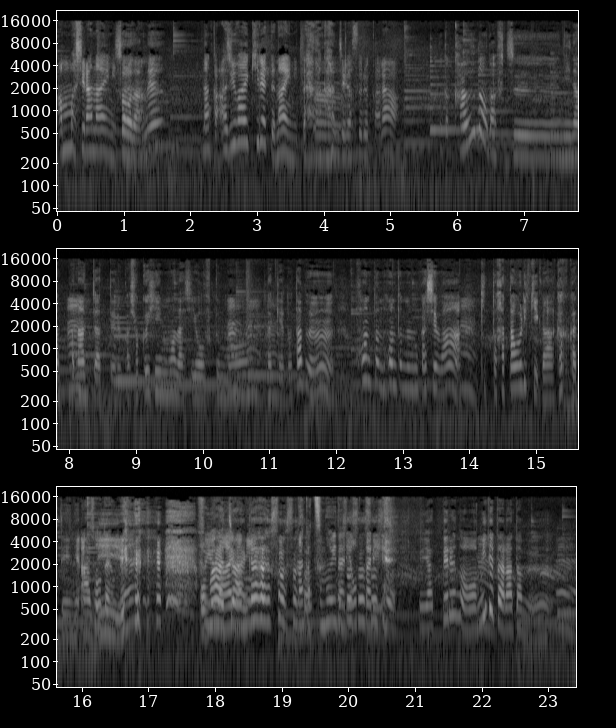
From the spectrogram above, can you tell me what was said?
あんま知らないみたそいうなだねなんか味わいきれてないみたいな感じがするから。なんか買うのが普通になうんなっちゃってるから、食品もだし洋服も。うんうんうんだけど多分本当の本当の昔は、うん。きっと機織り機が各家庭にあり。ね。おばあちゃんが そうそうそう。なんか紡いだり折ったりそうそう。そうそうやってるのを見てたら多分うん。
